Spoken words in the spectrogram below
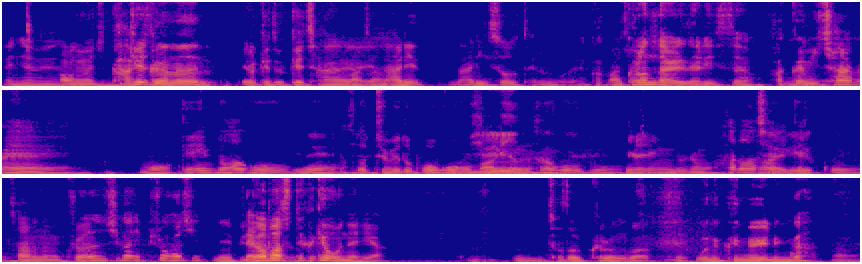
왜냐면 아 오늘 늦게 자- 가끔은 이렇게 늦게 잘 맞아. 날이 날이 있어도 되는 거예요. 가끔 맞아, 그런 맞아. 날들이 있어요. 가끔 이참에 뭐 게임도 하고 네. 뭐 너튜브도 보고 뭐 힐링하고 뭐 힐링도 좀 하다가 책 이렇게 읽고. 자면 그런 시간이 필요하지. 네, 내가 봤을 때 그게 오늘이야. 음, 저도 그런 것 같아. 오늘 금요일인가? 어.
